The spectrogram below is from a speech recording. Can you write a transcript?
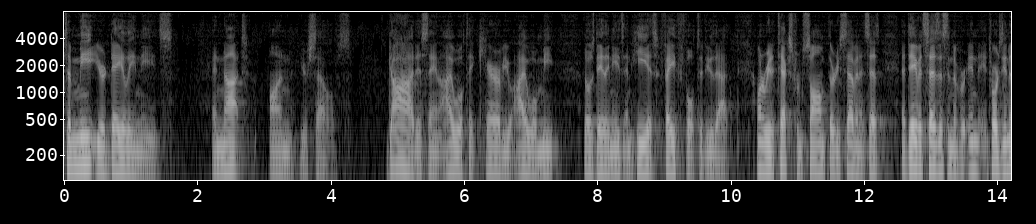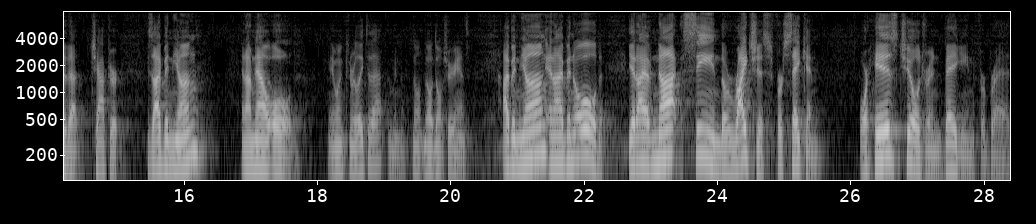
to meet your daily needs and not on yourselves. God is saying, I will take care of you, I will meet those daily needs, and He is faithful to do that. I want to read a text from Psalm 37. It says, David says this in the, in, towards the end of that chapter. He says, I've been young and I'm now old. Anyone can relate to that? I mean, don't, no, don't show your hands. I've been young and I've been old, yet I have not seen the righteous forsaken or his children begging for bread.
